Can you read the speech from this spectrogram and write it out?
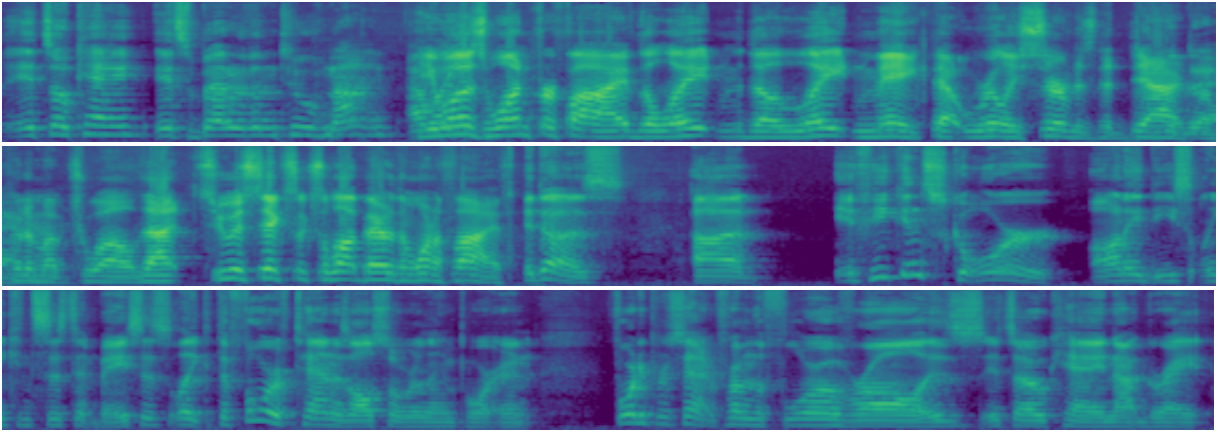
It's okay. It's better than two of nine. I He like was one for five. The late, the late make that really served as the dagger, put him up twelve. That two of six looks a lot better than one of five. It does. Uh, if he can score on a decently consistent basis, like the four of ten is also really important. Forty percent from the floor overall is it's okay, not great,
